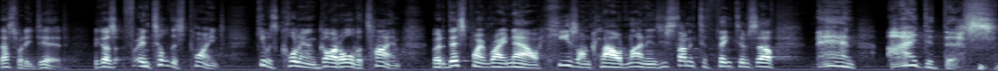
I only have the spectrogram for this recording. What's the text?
That's what he did. Because until this point, he was calling on God all the time. But at this point, right now, he's on cloud nine and he's starting to think to himself, man, I did this.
